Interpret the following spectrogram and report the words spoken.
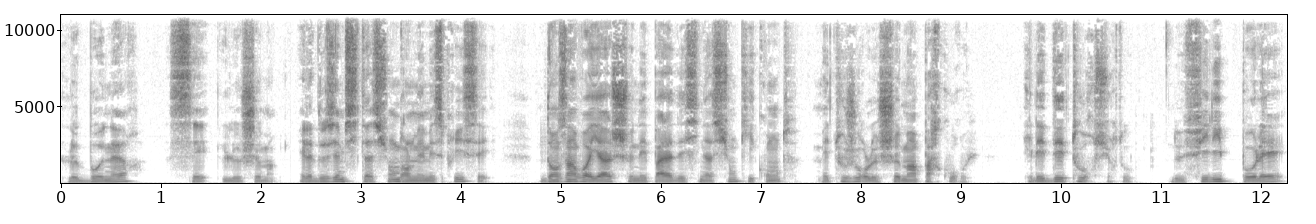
le bonheur c'est le chemin. Et la deuxième citation dans le même esprit c'est dans un voyage ce n'est pas la destination qui compte, mais toujours le chemin parcouru et les détours surtout de Philippe Paulet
